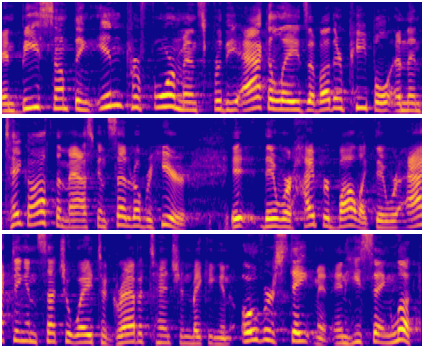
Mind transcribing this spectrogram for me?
and be something in performance for the accolades of other people and then take off the mask and set it over here. It, they were hyperbolic. They were acting in such a way to grab attention, making an overstatement. And he's saying, look,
